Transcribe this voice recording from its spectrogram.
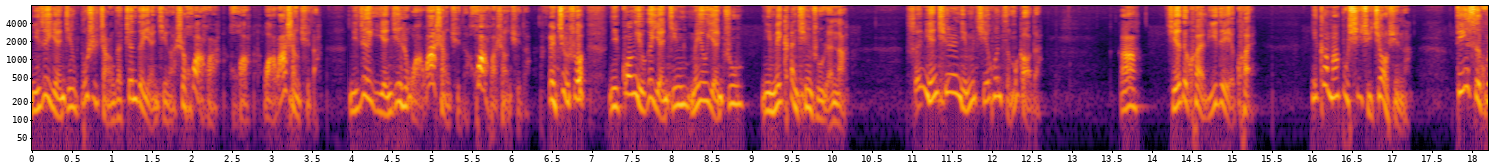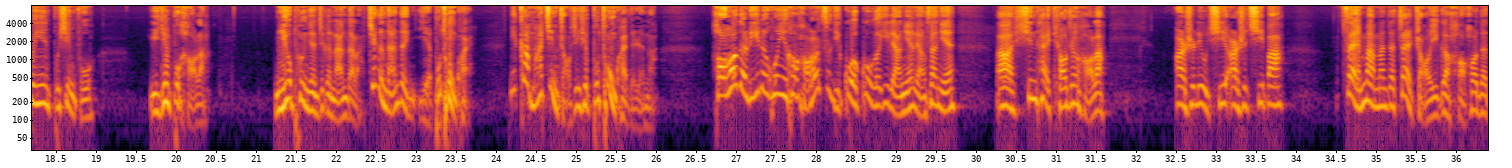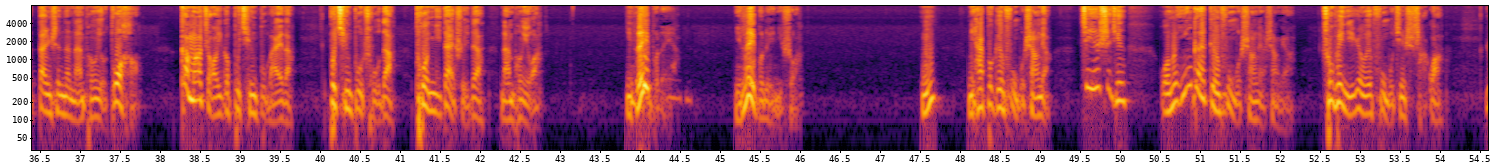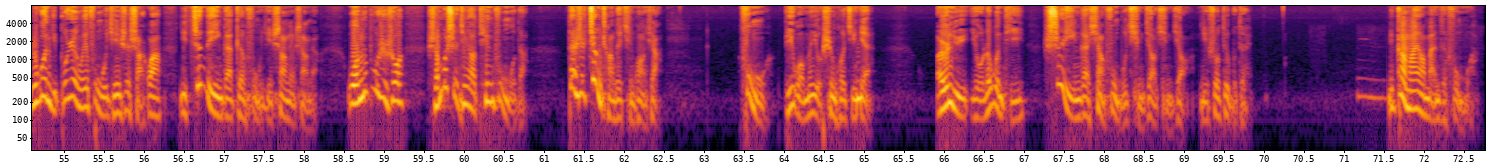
你这眼睛不是长的真的眼睛啊，是画画画娃娃上去的。你这眼睛是娃娃上去的，画画上去的，就是说你光有个眼睛没有眼珠，你没看清楚人呐。所以年轻人，你们结婚怎么搞的？啊，结得快，离得也快，你干嘛不吸取教训呢？第一次婚姻不幸福，已经不好了，你又碰见这个男的了，这个男的也不痛快，你干嘛净找这些不痛快的人呢？好好的离了婚以后，好好自己过过个一两年、两三年，啊，心态调整好了，二十六七、二十七八，再慢慢的再找一个好好的单身的男朋友，多好！干嘛找一个不清不白的、不清不楚的、拖泥带水的男朋友啊？你累不累呀、你累不累？你说？嗯，你还不跟父母商量这些事情？我们应该跟父母商量商量，除非你认为父母亲是傻瓜。如果你不认为父母亲是傻瓜，你真的应该跟父母亲商量商量。我们不是说什么事情要听父母的，但是正常的情况下，父母比我们有生活经验，儿女有了问题是应该向父母请教请教。你说对不对？你干嘛要瞒着父母啊？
